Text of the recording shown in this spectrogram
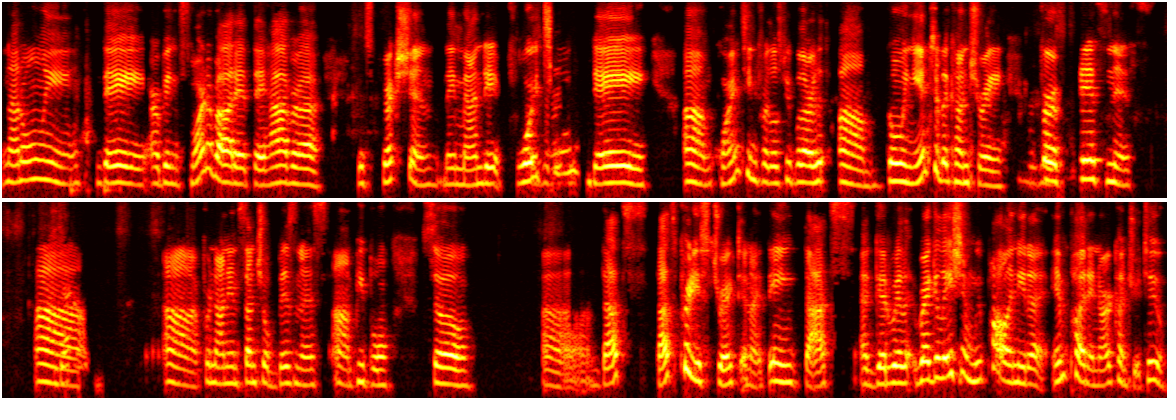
not only they are being smart about it, they have a restriction. They mandate 14 day um, quarantine for those people that are um, going into the country for Mhm. business, uh, uh, for non-essential business uh, people. So uh, that's that's pretty strict, and I think that's a good re- regulation. We probably need an input in our country too.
